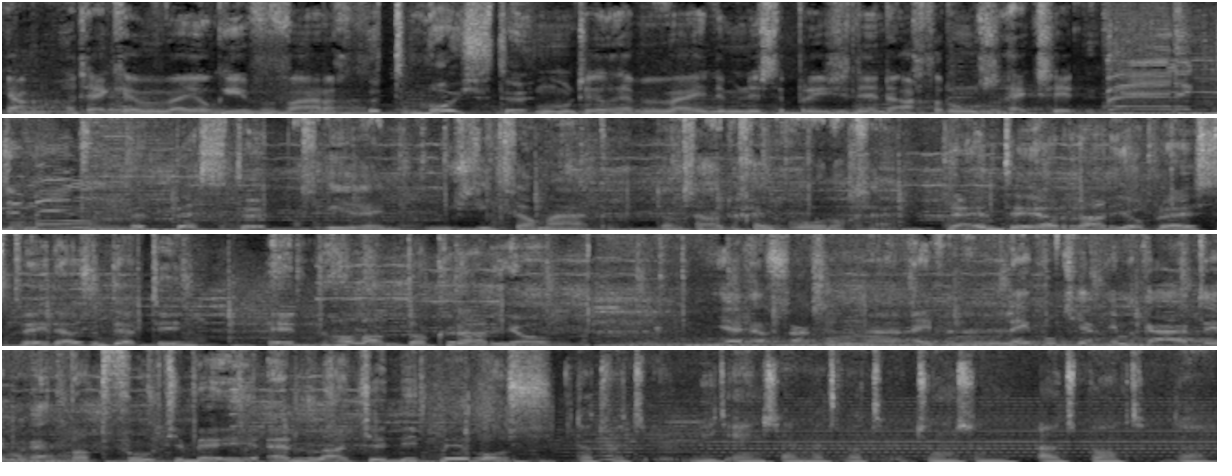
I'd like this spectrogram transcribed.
Ja, het hek hebben wij ook hier vervaardigd. Het mooiste. Momenteel hebben wij de minister-president achter ons hek zitten. Ben ik de? Het beste. Als iedereen muziek zou maken, dan zou er geen oorlog zijn. De NTR Radioprijs 2013 in Holland Doc Radio. Jij gaat straks een, uh, even een lepeltje in elkaar timmeren. Wat voert je mee en laat je niet meer los? Dat we het niet eens zijn met wat Johnson uitspookt daar.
